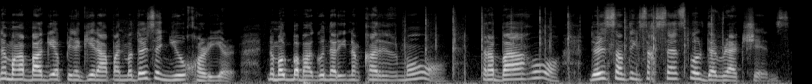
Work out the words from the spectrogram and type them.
ng mga bagay ang pinaghirapan mo. There's a new career na magbabago na rin ang career mo. Trabaho. There's something successful directions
